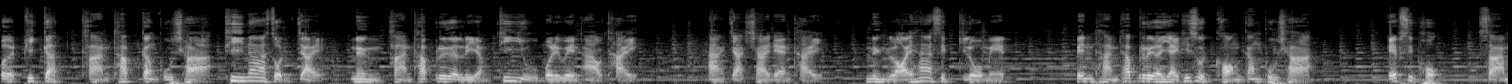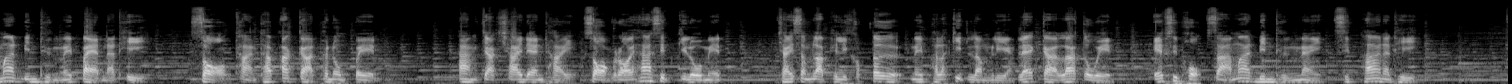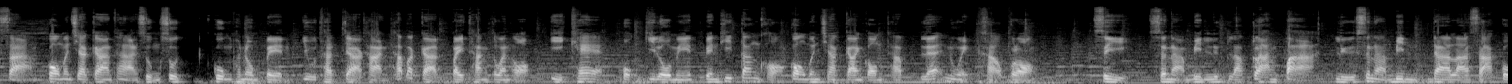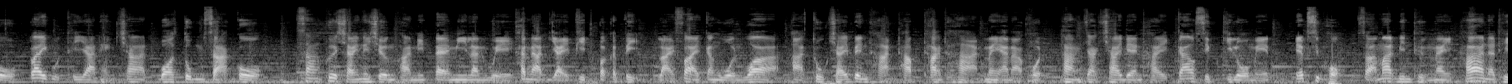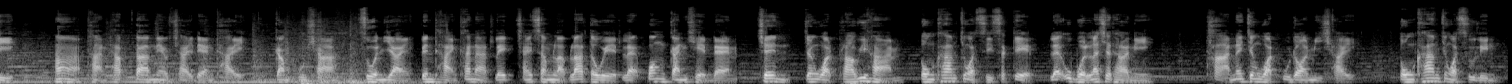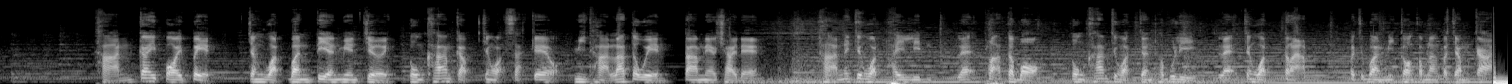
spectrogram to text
เปิดพิกัดฐานทัพกัมพูชาที่น่าสนใจ 1. ฐานทัพเรือเหลี่ยมที่อยู่บริเวณอ่าวไทย ห่างจากชายแดนไทย 150 กิโลเมตร เป็นฐานทัพเรือใหญ่ที่สุดของกัมพูชา F16 สามารถบินถึงใน 8 นาที 2. ฐานทัพอากาศพนมเปญห่างจากชายแดนไทย 250 กิโลเมตร ใช้สำหรับเฮลิคอปเตอร์ในภารกิจลำเลียงและการลาดตระเวน F16 สามารถบินถึงใน 15 นาที 3. กองบัญชาการทหารสูงสุด กรุงพนมเปญอยู่ถัดจากฐานทัพอากาศไปทางตะวันออกอีกแค่ 6 กิโลเมตร เป็นที่ตั้งของกองบัญชาการกองทัพ และหน่วยข่าวกรอง 4. สนามบินลึกลับกลางป่า หรือสนามบินดาราสาโก ใกล้อุทยานแห่งชาติบอตุมสาโก สร้างเพื่อใช้ในเชิงพาณิชย์แต่มีรันเวย์ขนาดใหญ่ผิดปกติ หลายฝ่ายกังวลว่าอาจถูกใช้เป็นฐานทัพทางทหารในอนาคต ห่างจากชายแดนไทย 90 กิโลเมตร F16 สามารถบินถึงใน 5 นาที 5. ฐานทัพตามแนวชายแดนไทย กัมพูชา ส่วนใหญ่เป็นฐานขนาดเล็กใช้สำหรับลาดตระเวนและป้องกันเขตแดน เช่น จังหวัดพระวิหาร ตรงข้ามจังหวัดศรีสะเกดและอุบลราชธานี ฐานในจังหวัดอุดรมีชัย ตรงข้ามจังหวัดสุรินทร์ฐานใกล้ปอยเป็ด จังหวัดบันเตียนเมียนเจย ตรงข้ามกับจังหวัดสระแก้ว มีฐานลาดตระเวนตามแนวชายแดน ฐานในจังหวัดไพลิน และพระตะบอง ตรงข้ามจังหวัดจันทบุรี และจังหวัดตราด ปัจจุบันมีกองกำลังประจำการ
